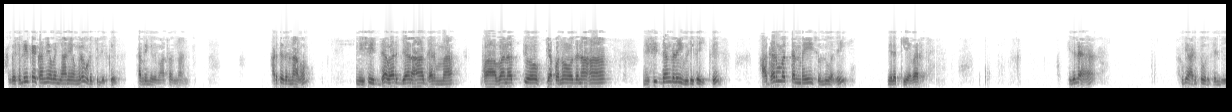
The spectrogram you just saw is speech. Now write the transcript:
அங்க சொல்லியிருக்க கர்மயோக ஞானயோகங்களை உடைச்சல் இருக்கு அப்படிங்கிறது மாத்திரம் தான் அடுத்த திருநாமம் நிஷித்த வர்ஜனா தர்ம பாவனத்தியோக்கியபனோதனா நிஷித்தங்களை விடுகைக்கு அதர்மத்தன்மையை சொல்லுவதை விளக்கியவர். இதுல அப்படியே அடுத்த ஒரு கேள்வி.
